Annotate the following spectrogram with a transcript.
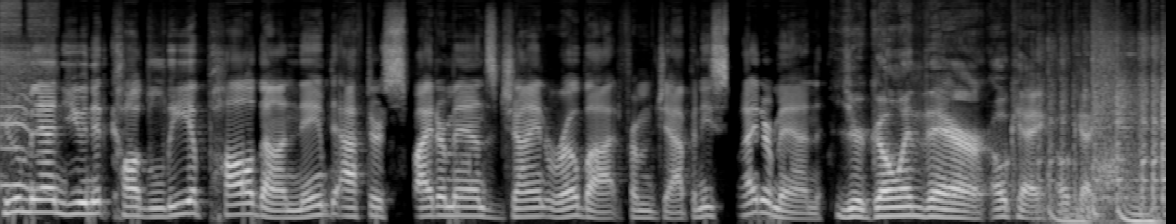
two-man unit called Leopardon, named after Spider-Man's giant robot from Japanese Spider-Man. You're going there. Okay, okay.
